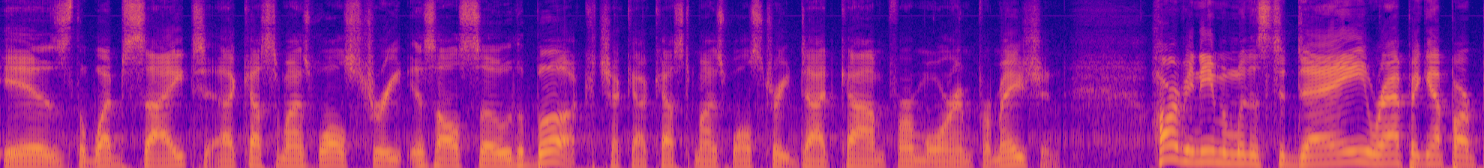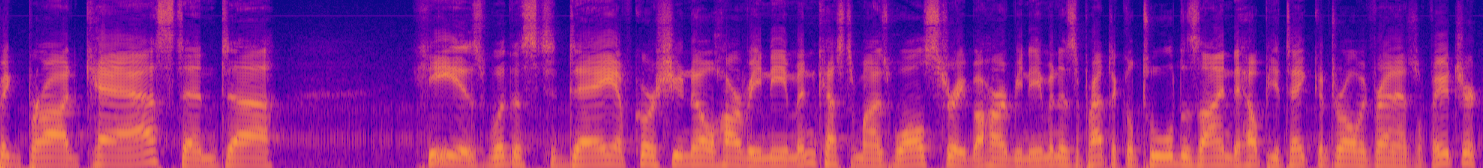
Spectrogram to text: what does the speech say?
is the website. Uh, Customize Wall Street is also the book. Check out customizewallstreet.com for more information. Harvey Neiman with us today, wrapping up our big broadcast, and uh, he is with us today. Of course, you know Harvey Neiman. Customize Wall Street by Harvey Neiman is a practical tool designed to help you take control of your financial future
